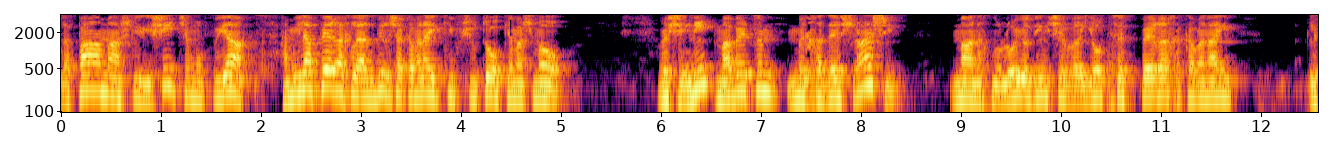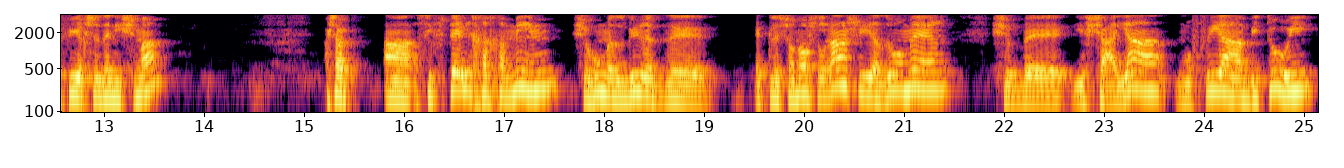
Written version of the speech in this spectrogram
לפעם השלישית שמופיעה המילה פרח להסביר שהכוונה היא כפשוטו, כמשמעו? ושנית, מה בעצם מחדש רש"י? מה, אנחנו לא יודעים שויוצא פרח הכוונה היא לפי איך שזה נשמע? עכשיו, השפתי חכמים, שהוא מסביר את את לשונו של רש"י, אז הוא אומר שבישעיה מופיע הביטוי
